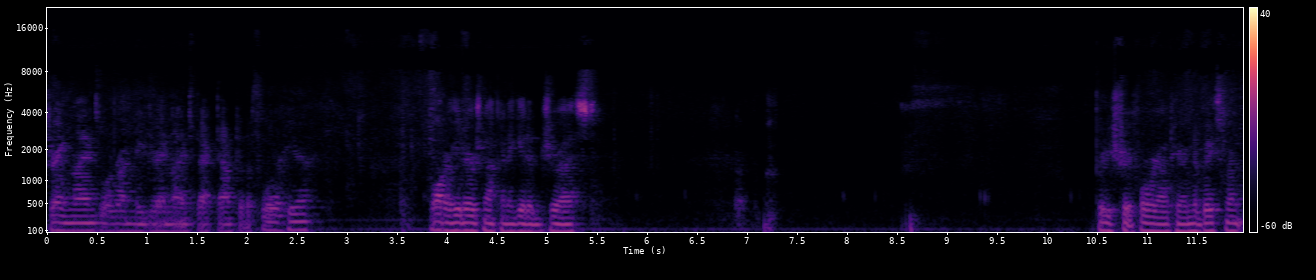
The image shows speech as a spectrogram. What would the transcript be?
Drain lines, we'll run new drain lines back down to the floor here. Water heater is not going to get addressed. Pretty straightforward out here in the basement.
